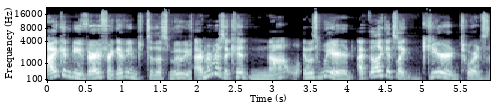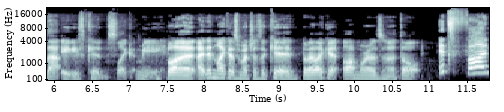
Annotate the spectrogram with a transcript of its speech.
I can be very forgiving to this movie. I remember as a kid not it was weird. I feel like it's like geared towards that 80s kids like me. But I didn't like it as much as a kid, but I like it a lot more as an adult. It's fun.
